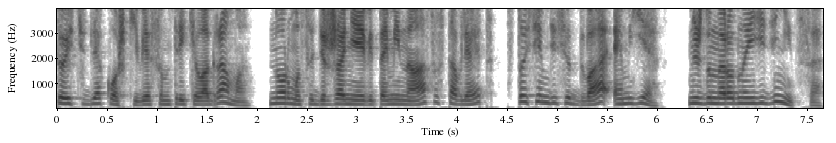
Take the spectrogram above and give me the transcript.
То есть для кошки весом 3 кг норма содержания витамина А составляет 172 МЕ, международная единица.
